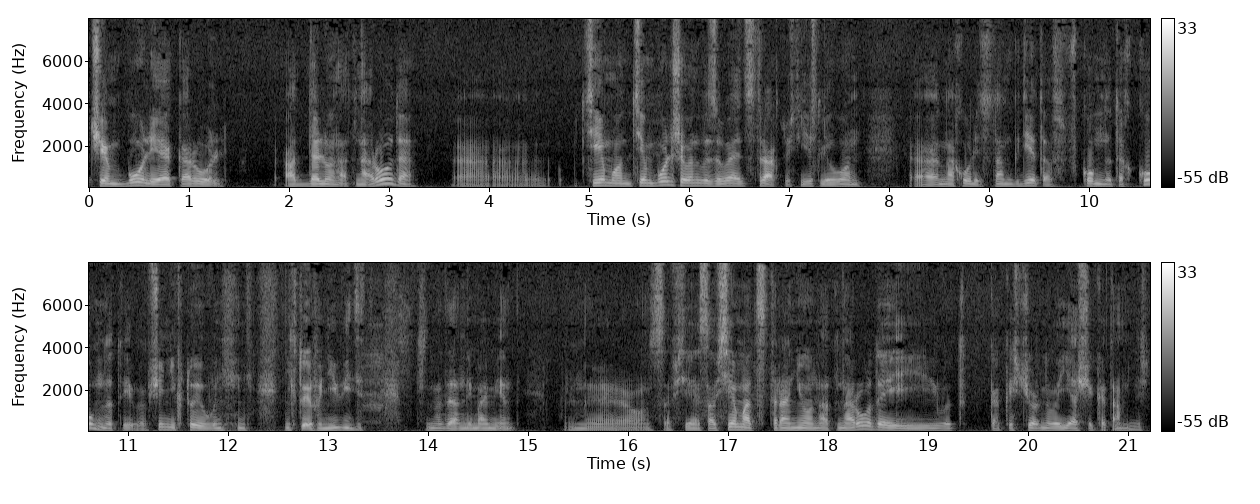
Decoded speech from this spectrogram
чем более король отдален от народа, тем, он, тем больше он вызывает страх. То есть, если он э, находится там где-то в комнатах комнаты, и вообще никто его не, никто его не видит на данный момент, э, он совсем, совсем отстранен от народа, и вот как из черного ящика там, значит,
